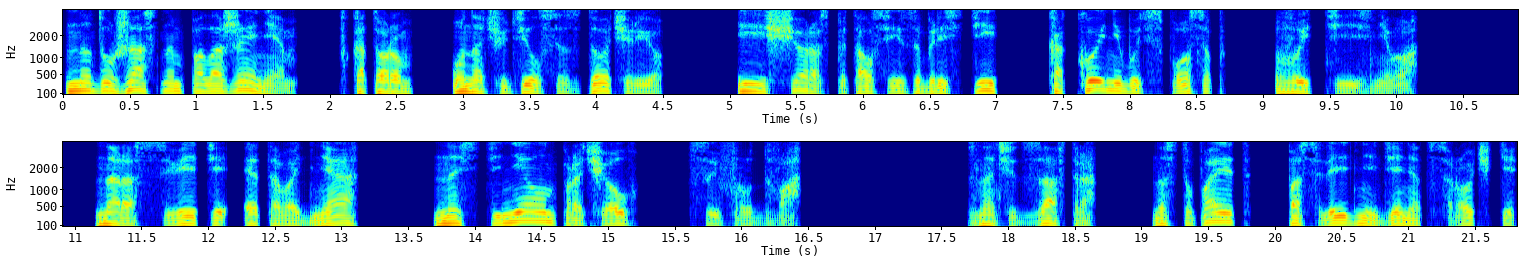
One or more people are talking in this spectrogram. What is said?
над ужасным положением, котором он очутился с дочерью, и еще раз пытался изобрести какой-нибудь способ выйти из него. На рассвете этого дня на стене он прочел цифру 2. Значит, завтра наступает последний день отсрочки,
